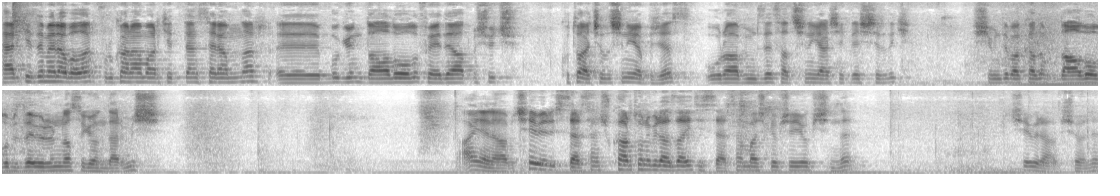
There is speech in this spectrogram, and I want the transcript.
Herkese merhabalar. Furkan Ağa Market'ten selamlar. Ee, bugün Dağlıoğlu FD63 kutu açılışını yapacağız. Uğur abimize satışını gerçekleştirdik. Şimdi bakalım Dağlıoğlu bize ürünü nasıl göndermiş. Aynen abi çevir istersen. Şu kartonu biraz daha it istersen. Başka bir şey yok içinde. Çevir abi şöyle.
